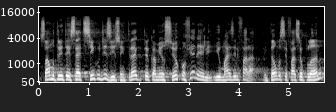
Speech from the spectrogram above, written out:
Salmo 37, 5 diz isso: entrega o teu caminho ao Senhor, confia nele, e o mais ele fará. Então você faz seu plano.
